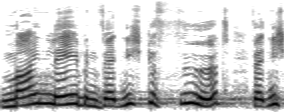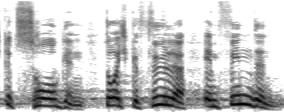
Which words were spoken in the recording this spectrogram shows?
mein Leben wird nicht geführt, wird nicht gezogen durch Gefühle, Empfinden,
